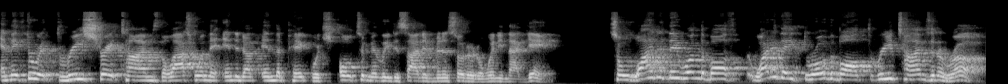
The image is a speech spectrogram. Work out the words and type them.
and they threw it three straight times. The last one that ended up in the pick, which ultimately decided Minnesota to winning that game. So why did they run the ball? Why did they throw the ball three times in a row?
